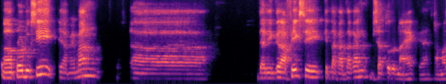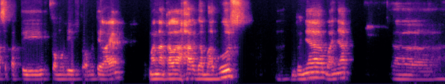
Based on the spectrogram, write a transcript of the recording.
Uh, produksi ya memang uh, dari grafik sih kita katakan bisa turun naik ya sama seperti komoditi-komoditi lain. Manakala harga bagus, tentunya banyak uh,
